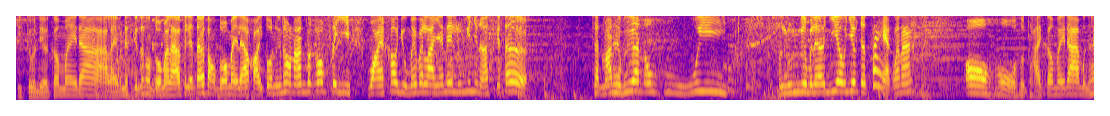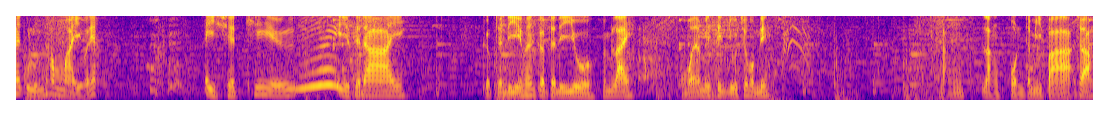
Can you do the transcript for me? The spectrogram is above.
อีกตัวเดียวก็ไม่ได้อะไรมัน scatter สองตัวมาแล้ว scatter สองตัวมาแล้วขออีกตัวหนึ่งเท่านั้นเพื่อเข้าฟรีวายเข้าอยู่ไม่เป็นไรยังได้ลุ้นกันอยู่นะ scatter จัดมาเถอะเพื่อนโอ้โห มันลุ้นเกินไปแล้วเยี่ยวเยี่ยวจะแตกแล้วนะ โอ้โห สุดท้ายก็ไม่ได้มึงให้กูลุ้นทำใหม่วะเนี่ย ไอเช็ดเข้เสียดาย เกือบจะดีเพื่อนเกือบจะดีอยู่ไม่เป็นไร ผมว่ายังมีสิทธิ์อยู่เชื่อผมดิ หลังหลังฝนจะมีฟ้าใช่ปะ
